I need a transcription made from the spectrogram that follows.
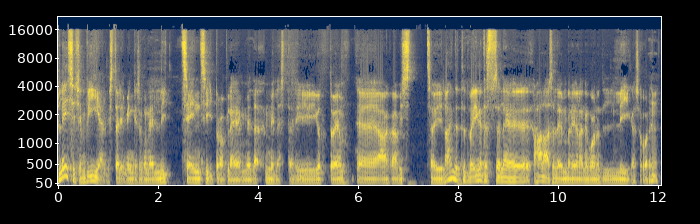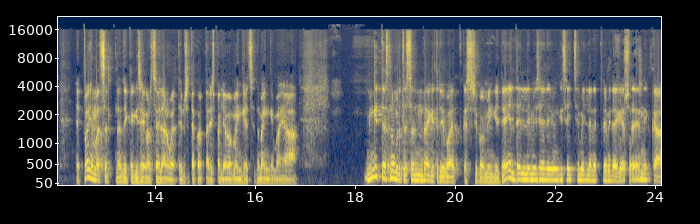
PlayStation viiel vist oli mingisugune litsentsi probleem, mille, millest oli juttu jah äh,, aga vist sai lahendatud või igatahes selle hala selle ümber ei ole nagu olnud liiga suur mm. -hmm. et põhimõtteliselt nad ikkagi seekord said aru, et ilmselt hakkavad päris palju mängijaid seda mängima ja. mingitest numbritest on räägitud juba, et kas juba mingeid eeltellimisi oli mingi seitse miljonit või midagi, et see on ikka.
